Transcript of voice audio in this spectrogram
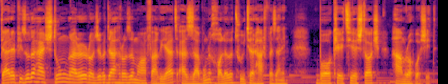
در اپیزود هشتم قرار راجع به ده راز موفقیت از زبون خالق توییتر حرف بزنیم. با کیتی اشتاک همراه باشید.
